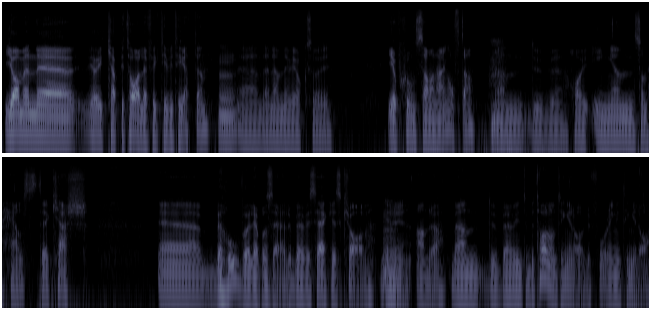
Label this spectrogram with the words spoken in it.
Ja men eh, vi har ju kapitaleffektiviteten. Mm. Eh, den nämner vi också i, i optionssammanhang ofta. Men du eh, har ju ingen som helst eh, cash eh, behov höll jag på att säga. Du behöver säkerhetskrav. Det är Mm. det andra. Men du behöver inte betala någonting idag. Du får ingenting idag.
